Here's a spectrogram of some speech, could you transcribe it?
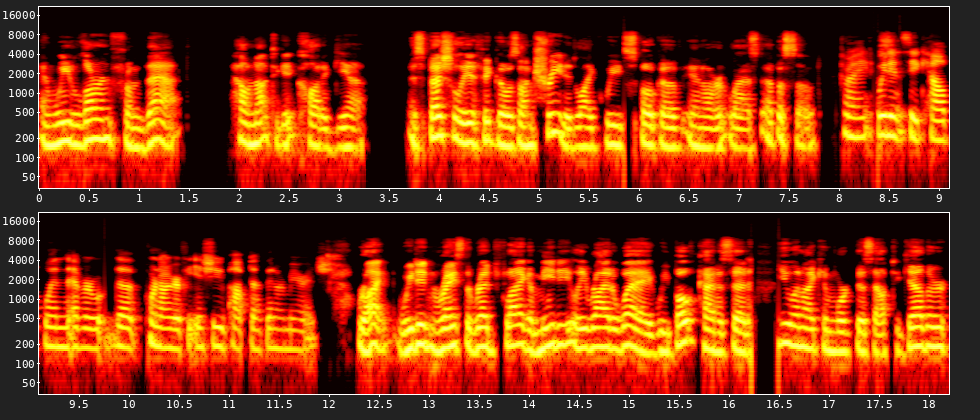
and we learn from that how not to get caught again, especially if it goes untreated, like we spoke of in our last episode. Right. We didn't seek help whenever the pornography issue popped up in our marriage. Right. We didn't raise the red flag immediately right away. We both kind of said, you and I can work this out together.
